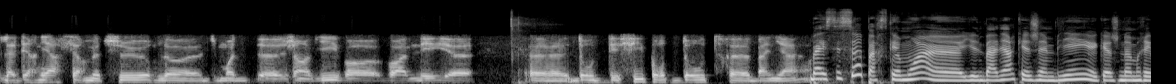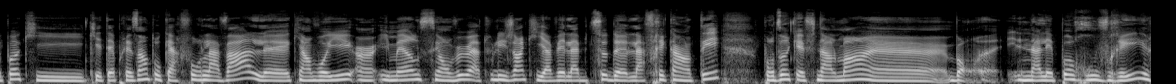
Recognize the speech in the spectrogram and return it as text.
la dernière fermeture là, du mois de janvier va, va amener euh, d'autres défis pour d'autres euh, bannières. Ben c'est ça parce que moi euh, il y a une bannière que j'aime bien que je nommerai pas qui qui était présente au Carrefour Laval qui a envoyé un email si on veut à tous les gens qui avaient l'habitude de la fréquenter pour dire que finalement bon il n'allait pas rouvrir.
